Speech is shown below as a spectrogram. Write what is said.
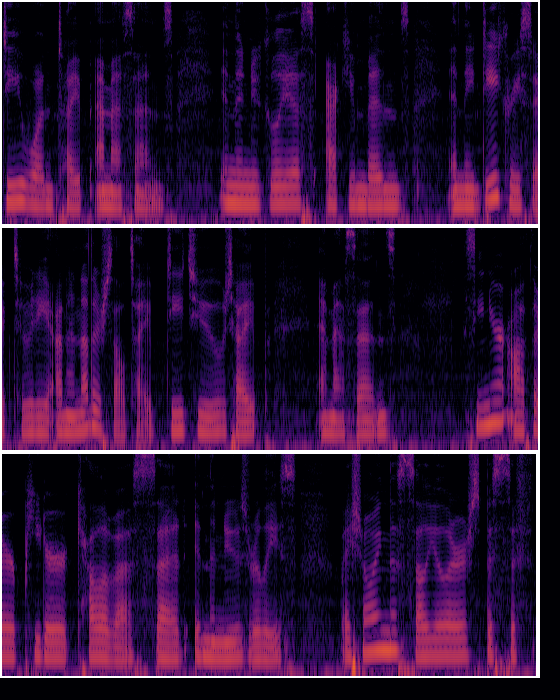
D1 type MSNs, in the nucleus accumbens, and they decreased activity on another cell type, D2 type MSNs. Senior author Peter Kalivas said in the news release by showing this cellular specific-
